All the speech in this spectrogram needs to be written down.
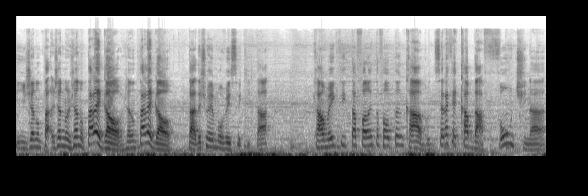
E já não tá, já não, já não tá legal, já não tá legal. Tá, deixa eu remover isso aqui, tá? Calma aí que tá falando que tá faltando cabo. Será que é cabo da fonte na...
